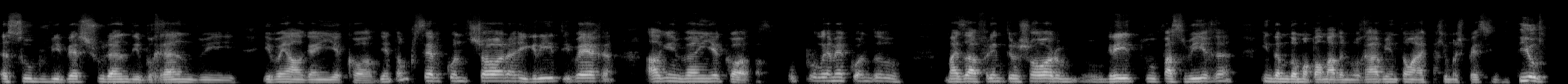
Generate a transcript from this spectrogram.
a sobreviver chorando e berrando e, e vem alguém e acode. E então percebe quando chora e grita e berra, alguém vem e acode. O problema é quando mais à frente eu choro, grito, faço birra, ainda me dou uma palmada no rabo e então há aqui uma espécie de tilt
